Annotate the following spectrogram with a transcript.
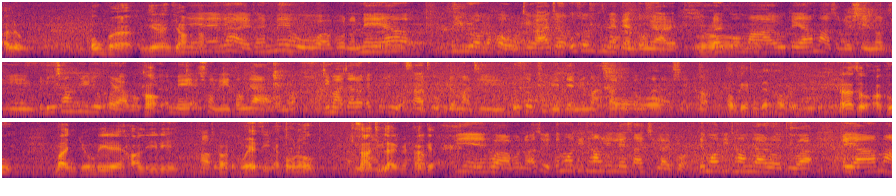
အဲ့လို ပုံမှန်အများတန်းကြနလားည်းရတယ်ဒါပေမဲ့ဟိုဘောနော်နေရဖီယူတော့မဟုတ်ဘူးဒီမှာကျတော့အုပ်စုနဲ့ပြန်သုံးရတယ်ဟုတ်ရိုက်ကောမာတို့တရားမှာဆိုလို့ရှိရင်တော့ဒီဘလူးချောင်းခီလို့ခေါ်တာပေါ့ခီအမဲအချွန်လေးသုံးရတာပေါ့နော်ဒီမှာကျတော့အခီကိုအစားထိုးပြီးတော့မှဒီအုပ်စုခီပြီးပြန်ပြီးတော့မှအစားထိုးသုံးထားတာရှင်ဟုတ် ဟုတ်ကဲ့ခင်ဗျဟုတ်ကဲ့အဲ့ဒါဆိုအခုမှန်ညွှန်ပေးတဲ့ဟာလေးတွေဟုတ် ကျွန်တော်တပွဲစီအကုန်လုံး စားကြည့်လိုက်ပဲဟုတ်ကဲ့ပြီးရင်ဟိုပါဘောနော်အဲ့ဆိုတင်မောတီထောင်းလေးလေးစားကြည့်လိုက်ပေါ့တင်မောတီထောင်းကြတော့သူကတရားမှာ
